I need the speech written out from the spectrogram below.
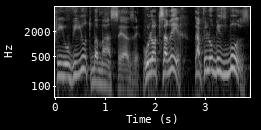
חיוביות במעשה הזה. הוא לא צריך, זה אפילו בזבוז.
